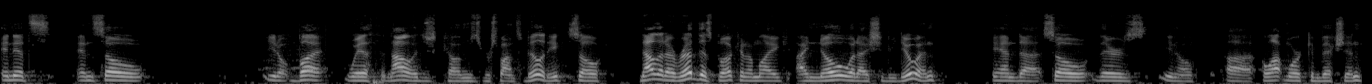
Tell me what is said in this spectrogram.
and it's and so, you know, but with knowledge comes responsibility. So now that I've read this book and I'm like, I know what I should be doing. And uh, so there's, you know, uh, a lot more conviction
